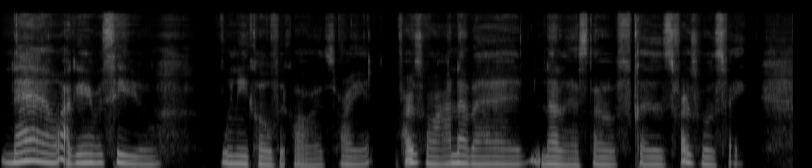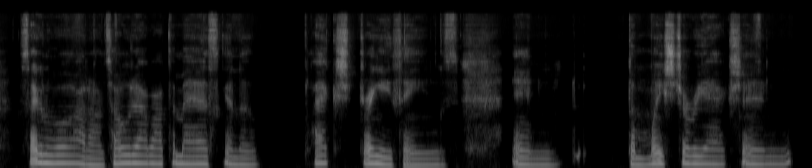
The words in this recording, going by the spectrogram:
Now I guarantee you we need COVID cards, right? First of all, I never had none of that stuff because first of all, it's fake. Second of all, I done told you about the mask and the black stringy things and the moisture reaction,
